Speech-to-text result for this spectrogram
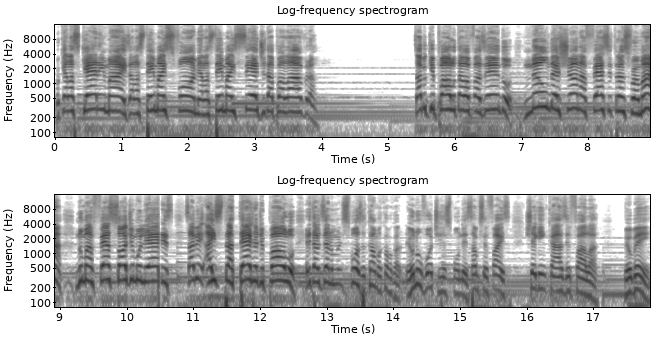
Porque elas querem mais, elas têm mais fome, elas têm mais sede da palavra. Sabe o que Paulo estava fazendo? Não deixando a fé se transformar numa fé só de mulheres. Sabe a estratégia de Paulo? Ele estava dizendo, esposa, calma, calma, calma. Eu não vou te responder. Sabe o que você faz? Chega em casa e fala, meu bem,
